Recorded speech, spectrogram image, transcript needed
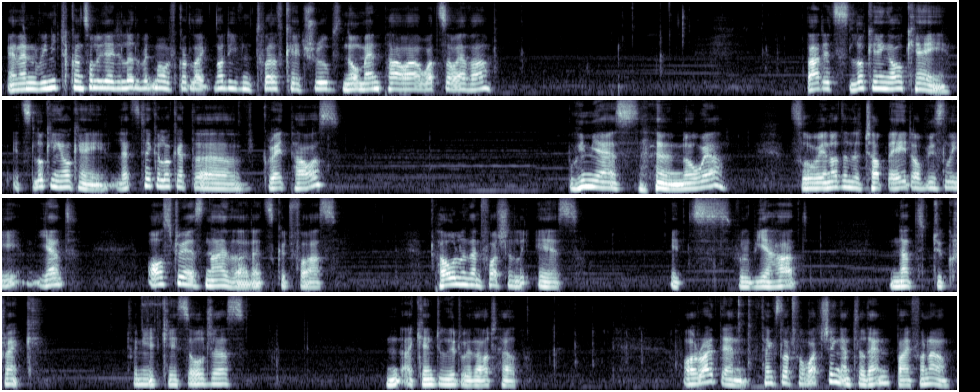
And then we need to consolidate a little bit more. We've got like not even 12k troops, no manpower whatsoever. But it's looking okay. It's looking okay. Let's take a look at the great powers. Bohemia is nowhere. So we're not in the top 8 obviously yet. Austria is neither. That's good for us. Poland unfortunately is. It will be a hard nut to crack. 28k soldiers. I can't do it without help. Alright then, thanks a lot for watching. Until then, bye for now.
